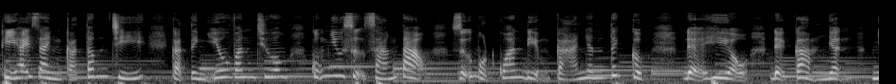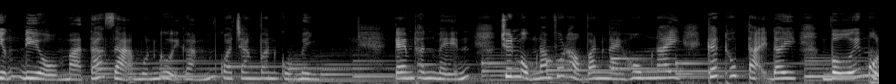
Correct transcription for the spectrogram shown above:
thì hãy dành cả tâm trí, cả tình yêu văn chương cũng như sự sáng tạo, giữ một quan điểm cá nhân tích cực để hiểu, để cảm nhận những điều mà tác giả muốn gửi gắm qua trang văn của mình. Các em thân mến, chuyên mục 5 phút học văn ngày hôm nay kết thúc tại đây với một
